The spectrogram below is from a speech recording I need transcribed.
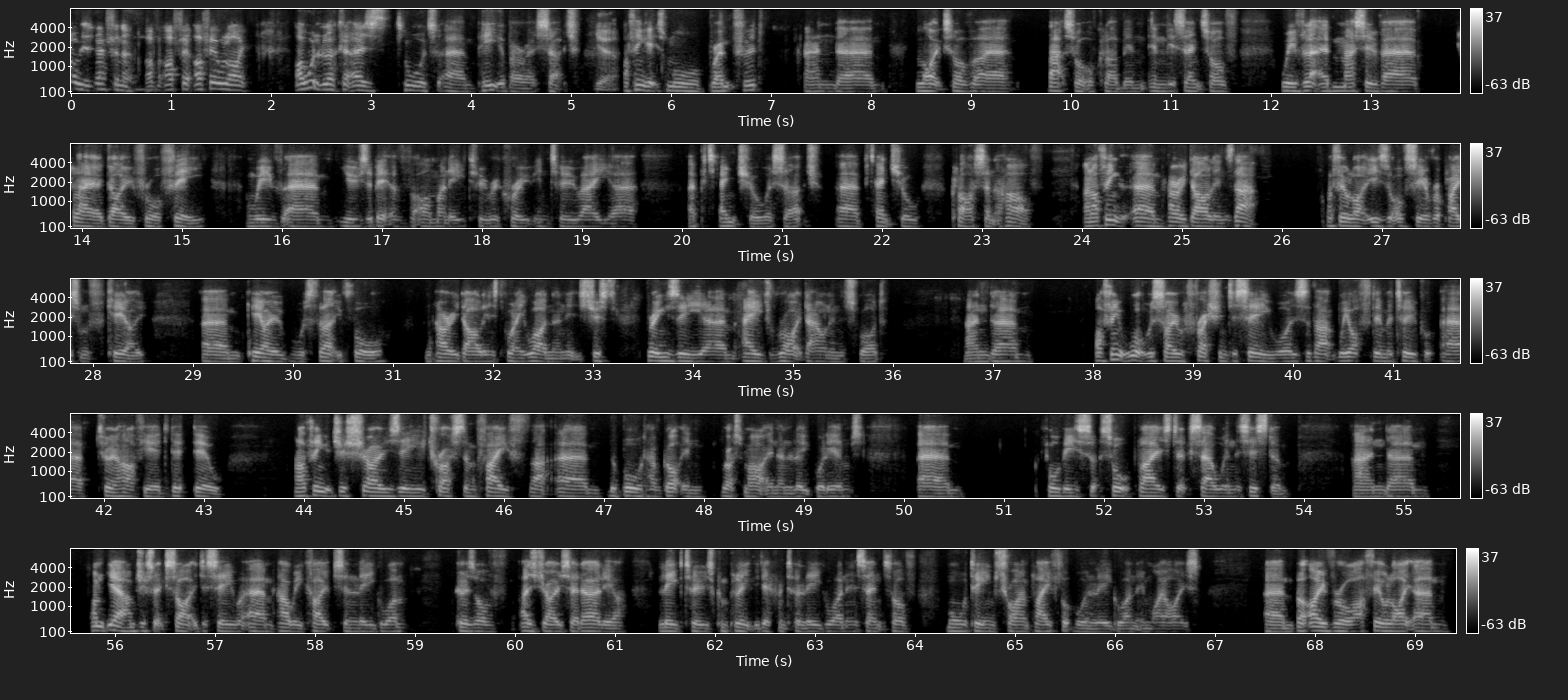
Oh, yeah, definitely. I, I, feel, I feel like I wouldn't look at as towards um, Peterborough as such. Yeah. I think it's more Brentford and um, likes of uh, that sort of club in, in the sense of we've let a massive uh, player go for a fee and we've um, used a bit of our money to recruit into a uh, a potential as such, uh, potential class centre half. And I think um, Harry Darling's that. I feel like he's obviously a replacement for Keogh. Um, Keogh was 34 and Harry Darling's 21, and it just brings the um, age right down in the squad. And um, I think what was so refreshing to see was that we offered him a two uh, two and a half year d- deal. I think it just shows the trust and faith that um, the board have got in Ross Martin and Luke Williams um, for these sort of players to excel in the system. And um, I'm, yeah, I'm just excited to see um, how he copes in League One because of, as Joe said earlier, League Two is completely different to League One in the sense of more teams try and play football in League One, in my eyes. Um, but overall, I feel like um,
